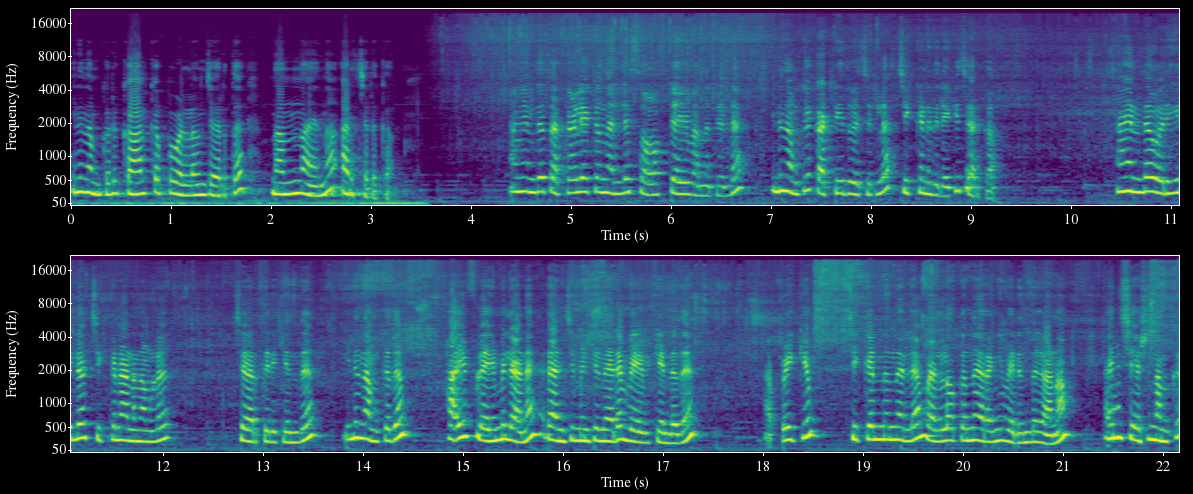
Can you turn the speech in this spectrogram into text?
ഇനി നമുക്കൊരു കാൽ കപ്പ് വെള്ളം ചേർത്ത് നന്നായി ഒന്ന് അരച്ചെടുക്കാം. അങ്ങനെ എന്താ തക്കാളിയൊക്കെ നല്ല സോഫ്റ്റായി വന്നിട്ടുണ്ട്. ഇനി നമുക്ക് കട്ട് ചെയ്ത് വെച്ചിട്ടുള്ള ചിക്കൻ ഇതിലേക്ക് ചേർക്കാം. അങ്ങനെ എന്താ ഒരു കിലോ ചിക്കനാണ് നമ്മൾ ചേർത്തിരിക്കുന്നത്. ഇനി നമുക്കിത് ഹൈ ഫ്ലെയിമിലാണ് ഒരു അഞ്ച് മിനിറ്റ് നേരം വേവിക്കേണ്ടത്. അപ്പോഴേക്കും ചിക്കനിൽ നിന്നെല്ലാം വെള്ളമൊക്കെ ഒന്ന് ഇറങ്ങി വരുന്നത് കാണാം. അതിന് ശേഷം നമുക്ക്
